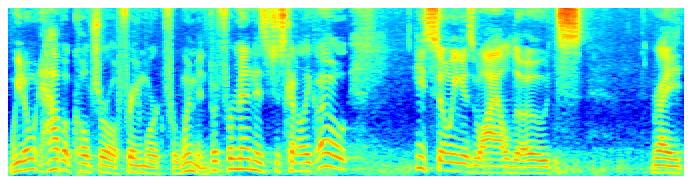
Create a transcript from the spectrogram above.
We don't have a cultural framework for women, but for men, it's just kind of like, oh, he's sowing his wild oats, right?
